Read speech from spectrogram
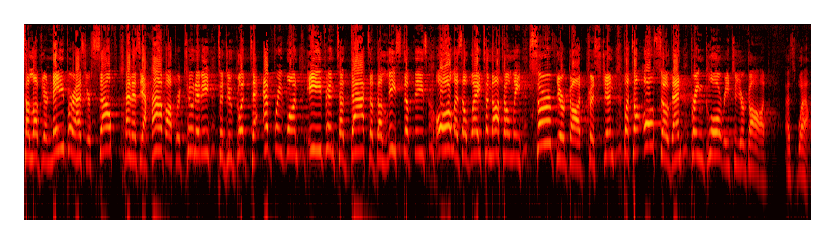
to love your neighbor as yourself and as you have opportunity to do good to everyone, even to that of the least of these, all as a way to not only serve your God, Christian, but to also then bring glory to your God as well.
